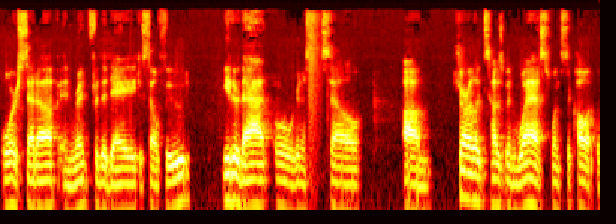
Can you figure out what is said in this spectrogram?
or set up and rent for the day to sell food. Either that or we're going to sell. Um, Charlotte's husband, Wes, wants to call it the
